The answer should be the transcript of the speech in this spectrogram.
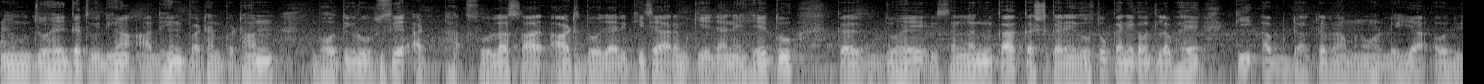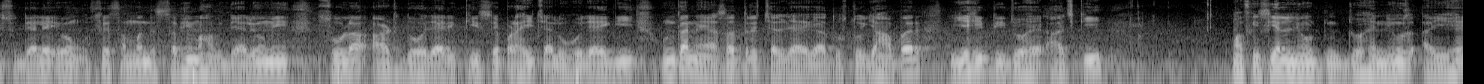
जो है गतिविधियाँ अधीन पठन पठन भौतिक रूप से अट्ठा, सोलह सात आठ दो हज़ार इक्कीस से आरंभ किए जाने हेतु जो है संलग्न का कष्ट करें। दोस्तों, कहने का मतलब है कि अब डॉक्टर राम मनोहर लोहिया, अवध विश्वविद्यालय एवं उससे संबंध सभी महाविद्यालयों में 16 आठ 2021 से पढ़ाई चालू हो जाएगी। उनका नया सत्र चल जाएगा। दोस्तों, यहाँ पर यही जो है आज की ऑफिशियल न्यूज़ जो है, न्यूज़ आई है,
